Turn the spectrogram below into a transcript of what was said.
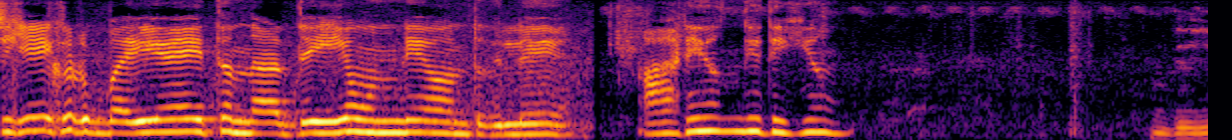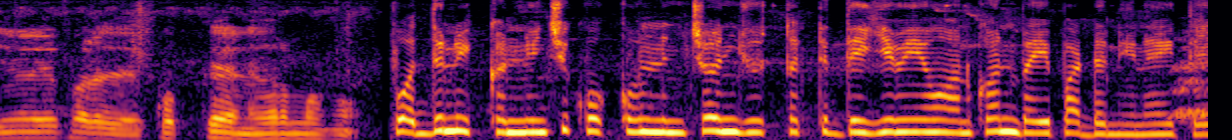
చీకటి భయం అవుతుంది. ఆ దెయ్యం ఉండే ఉంటుందిలే ఆడే ఉంది దెయ్యం. పొద్దున ఇక్కడి నుంచి కుక్క నుంచొని చూస్తుంటే దెయ్యమేమో అనుకొని భయపడ్డా నేనైతే.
